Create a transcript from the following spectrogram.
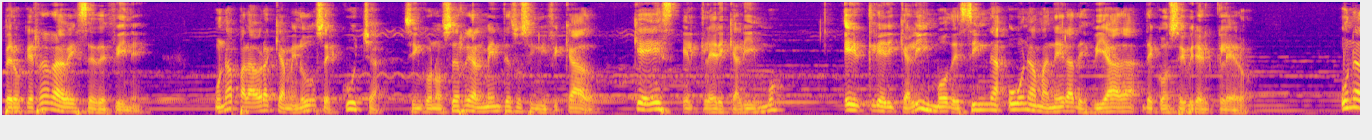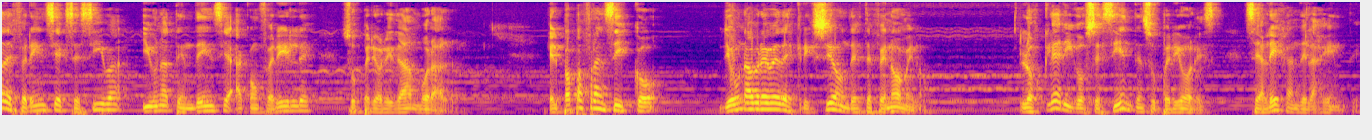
pero que rara vez se define. Una palabra que a menudo se escucha sin conocer realmente su significado. ¿Qué es el clericalismo? El clericalismo designa una manera desviada de concebir el clero, una deferencia excesiva y una tendencia a conferirle superioridad moral. El Papa Francisco dio una breve descripción de este fenómeno. Los clérigos se sienten superiores, se alejan de la gente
